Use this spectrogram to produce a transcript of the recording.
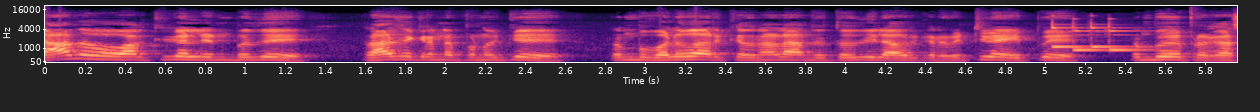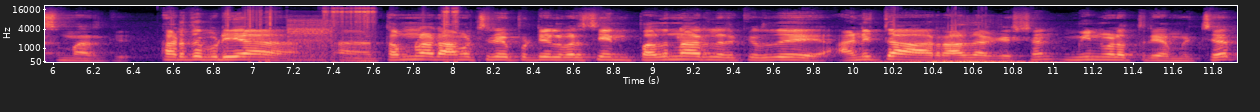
யாதவ வாக்குகள் என்பது ராஜகண்ணப்பனுக்கு ரொம்ப வலுவாக இருக்கிறதுனால அந்த தொகுதியில் அவருக்கிற வெற்றி வாய்ப்பு ரொம்பவே பிரகாசமாக இருக்குது அடுத்தபடியாக தமிழ்நாடு அமைச்சரவை பட்டியல் வரிசையின் பதினாறில் இருக்கிறது அனிதா ஆர் ராதாகிருஷ்ணன் மீன்வளத்துறை அமைச்சர்.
